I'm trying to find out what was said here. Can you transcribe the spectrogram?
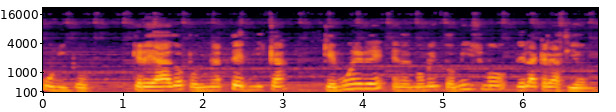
único, creado por una técnica que muere en el momento mismo de la creación.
